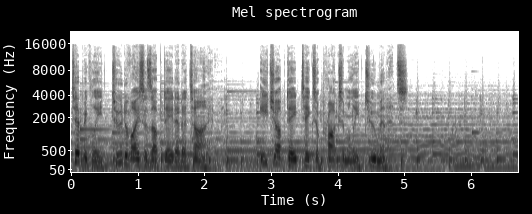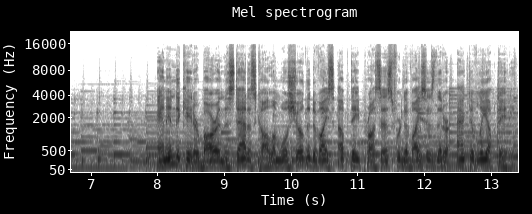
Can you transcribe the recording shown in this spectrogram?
Typically, two devices update at a time. Each update takes approximately two minutes. An indicator bar in the status column will show the device update process for devices that are actively updating.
